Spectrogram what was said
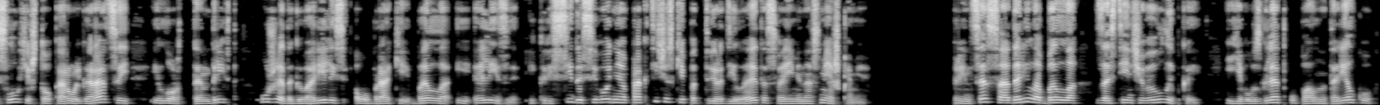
слухи, что король Гораций и лорд Тендрифт уже договорились о браке Белла и Элизы, и Крессида сегодня практически подтвердила это своими насмешками. Принцесса одарила Белла застенчивой улыбкой, и его взгляд упал на тарелку,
